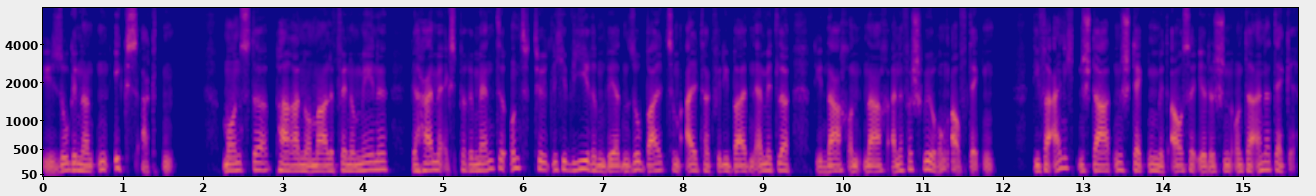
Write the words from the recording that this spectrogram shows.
die sogenannten X-Akten. Monster, paranormale Phänomene, geheime Experimente und tödliche Viren werden so bald zum Alltag für die beiden Ermittler, die nach und nach eine Verschwörung aufdecken. Die Vereinigten Staaten stecken mit Außerirdischen unter einer Decke.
